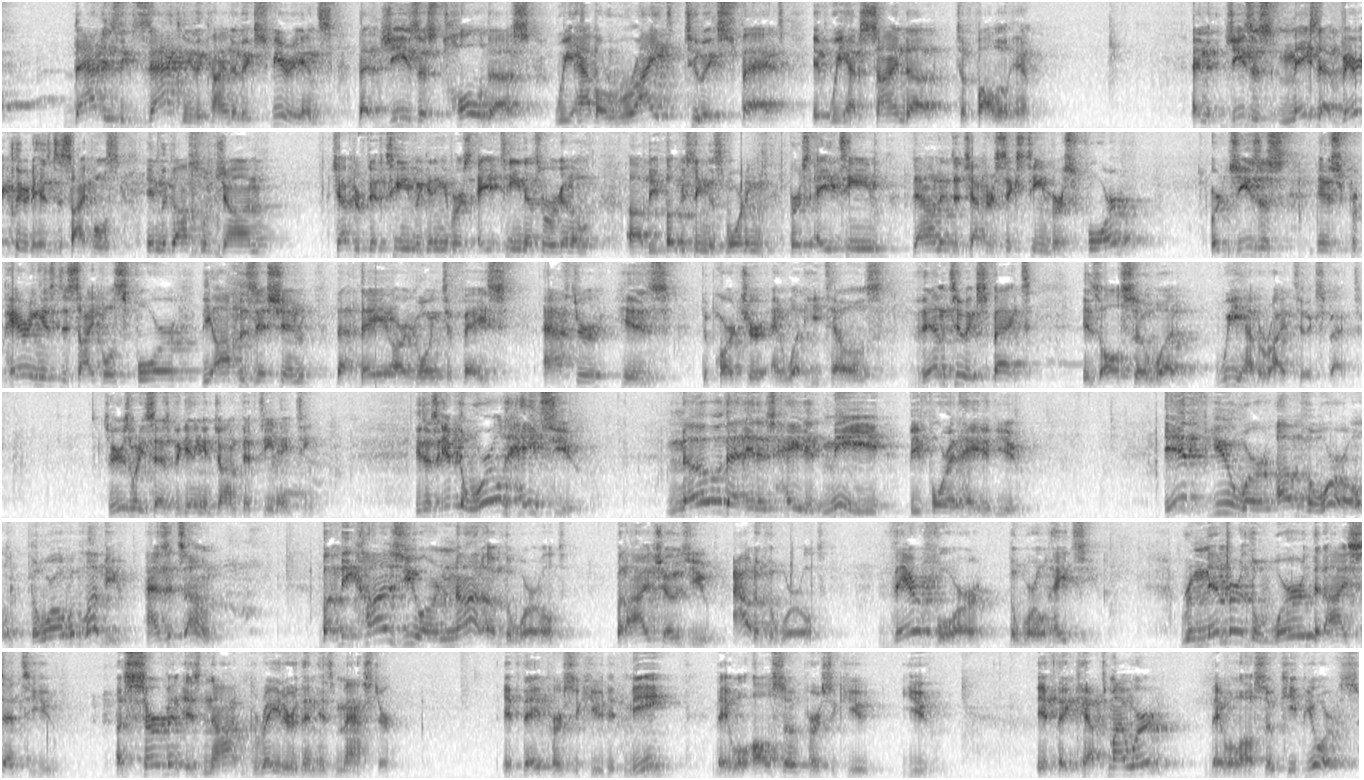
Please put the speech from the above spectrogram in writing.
that is exactly the kind of experience that Jesus told us we have a right to expect if we have signed up to follow him. And Jesus makes that very clear to his disciples in the Gospel of John, chapter 15, beginning in verse 18. That's where we're going to uh, be focusing this morning. Verse 18 down into chapter 16, verse 4, where Jesus is preparing his disciples for the opposition that they are going to face after his departure. And what he tells them to expect is also what we have a right to expect. So here's what he says beginning in John 15, 18. He says, If the world hates you, know that it has hated me before it hated you. If you were of the world, the world would love you as its own. But because you are not of the world, but I chose you out of the world, therefore the world hates you. Remember the word that I said to you a servant is not greater than his master. If they persecuted me, they will also persecute you. If they kept my word, they will also keep yours.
